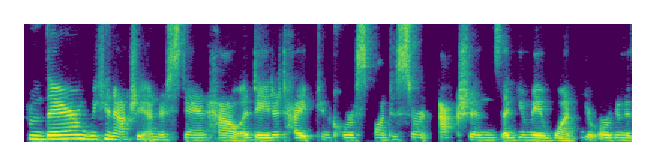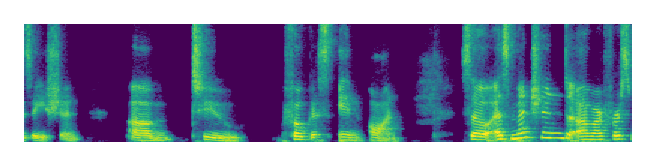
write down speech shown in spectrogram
From there, we can actually understand how a data type can correspond to certain actions that you may want your organization um, to focus in on. So as mentioned, um, our first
